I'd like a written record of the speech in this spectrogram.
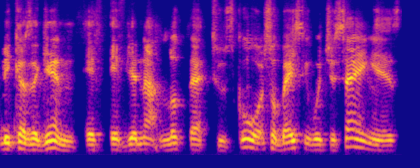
Because again, if, if you're not looked at to score, so basically what you're saying is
